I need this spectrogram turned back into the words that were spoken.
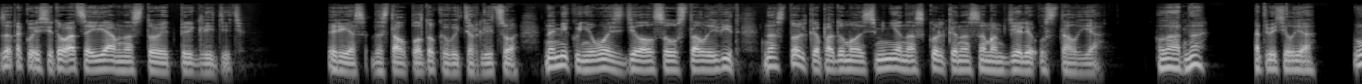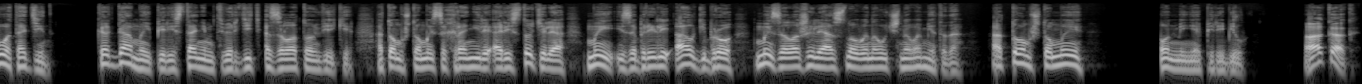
За такой ситуацией явно стоит приглядеть. Рез достал платок и вытер лицо. На миг у него сделался усталый вид. Настолько подумалось мне, насколько на самом деле устал я. «Ладно», — ответил я. «Вот один. Когда мы перестанем твердить о Золотом веке, о том, что мы сохранили Аристотеля, мы изобрели алгебру, мы заложили основы научного метода, о том, что мы...» Он меня перебил. «А как?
